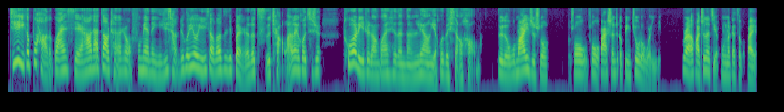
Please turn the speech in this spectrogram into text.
其实一个不好的关系，然后它造成的这种负面的影响，就会又影响到自己本人的磁场。完了以后，其实脱离这段关系的能量也会被消耗嘛。对的，我妈一直说说说我爸生这个病救了我一命，不然的话真的结婚了该怎么办呀？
